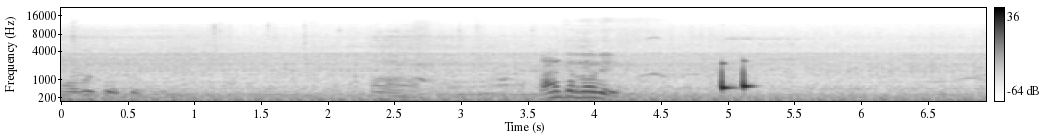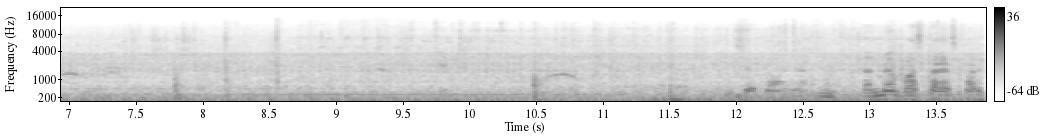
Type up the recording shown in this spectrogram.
ఆ, ఓకే ఓకే. ఆ, సాయంత్రం దాని మీద బస్తా వేస్తారు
